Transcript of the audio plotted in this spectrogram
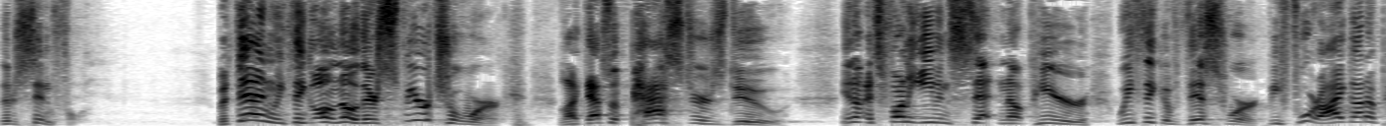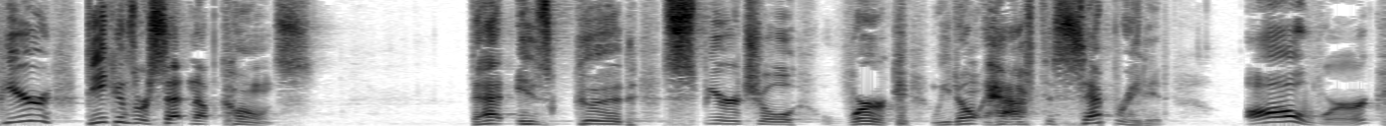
That are sinful. But then we think, oh no, there's spiritual work. Like that's what pastors do. You know, it's funny, even setting up here, we think of this work. Before I got up here, deacons were setting up cones. That is good spiritual work. We don't have to separate it. All work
